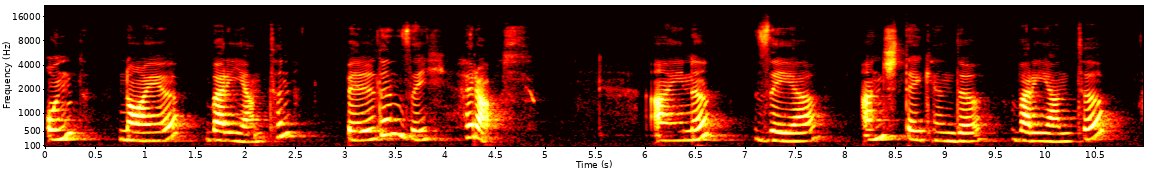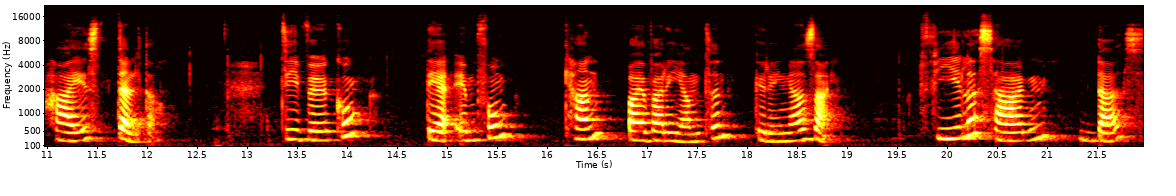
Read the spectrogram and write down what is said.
und neue Varianten bilden sich heraus. Eine sehr ansteckende Variante heißt Delta. Die Wirkung der Impfung kann bei Varianten geringer sein. Viele sagen, dass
